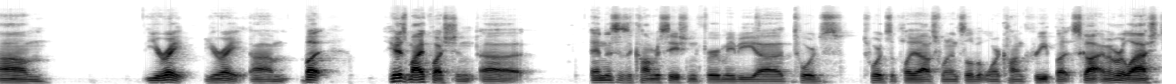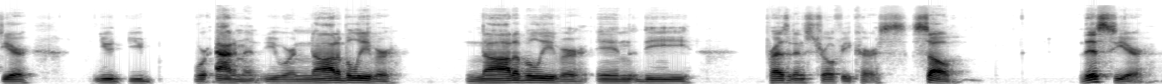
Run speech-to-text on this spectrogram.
um, you're right. You're right. Um, but here's my question uh, and this is a conversation for maybe uh, towards towards the playoffs when it's a little bit more concrete but scott i remember last year you you were adamant you were not a believer not a believer in the president's trophy curse so this year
